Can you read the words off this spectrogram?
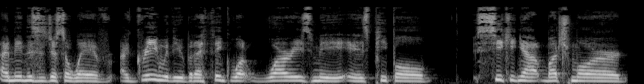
I mean, this is just a way of agreeing with you, but I think what worries me is people seeking out much more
